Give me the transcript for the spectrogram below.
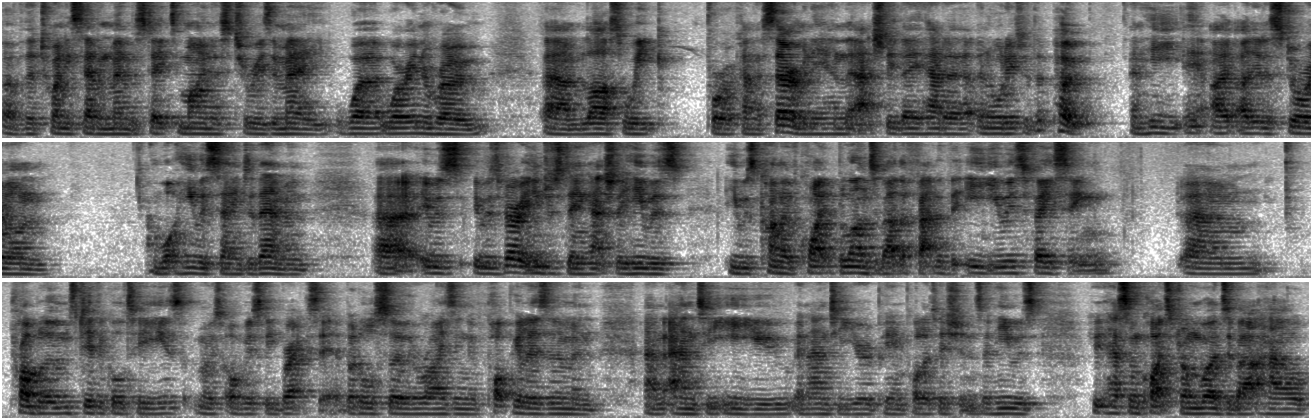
of the 27 member states, minus Theresa May, were, were in Rome um, last week for a kind of ceremony. And actually, they had a, an audience with the Pope. And he, I, I did a story on what he was saying to them, and uh, it was it was very interesting. Actually, he was he was kind of quite blunt about the fact that the EU is facing um, problems, difficulties, most obviously Brexit, but also the rising of populism and and anti-EU and anti-European politicians. And he was he has some quite strong words about how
